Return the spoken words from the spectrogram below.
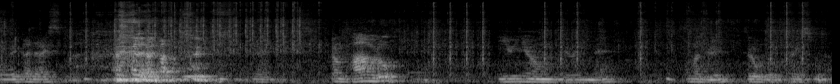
네, 여기까지 하겠습니다. 네, 그럼 다음으로 이윤영 배우님의 한마디를 들어보도록 하겠습니다.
